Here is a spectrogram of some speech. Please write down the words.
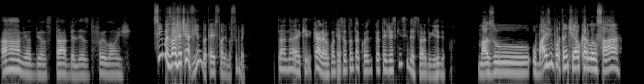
Ah, meu Deus, tá, beleza, tu foi longe. Sim, mas ela já tinha vindo até a história, mas tudo bem. Tá, não, é que, cara, aconteceu tanta coisa que eu até já esqueci da história do Gideon. Mas o, o mais importante é eu quero lançar.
